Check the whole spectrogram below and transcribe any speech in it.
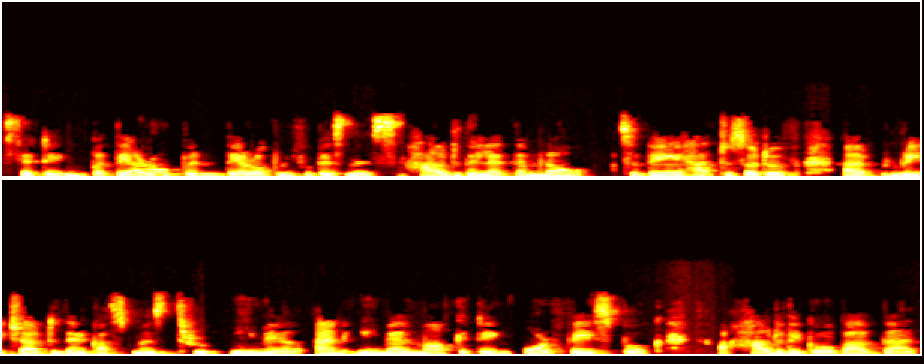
sitting, but they are open. They are open for business. How do they let them know? So they had to sort of uh, reach out to their customers through email and email marketing or Facebook. Uh, how do they go about that?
